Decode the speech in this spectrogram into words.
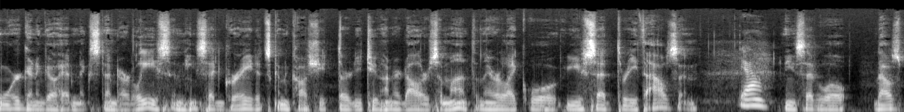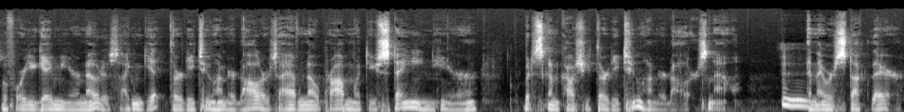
we're going to go ahead and extend our lease. And he said, great, it's going to cost you $3,200 a month. And they were like, well, you said 3000 yeah. And he said, well, that was before you gave me your notice. I can get $3,200. I have no problem with you staying here, but it's going to cost you $3,200 now. Mm. And they were stuck there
